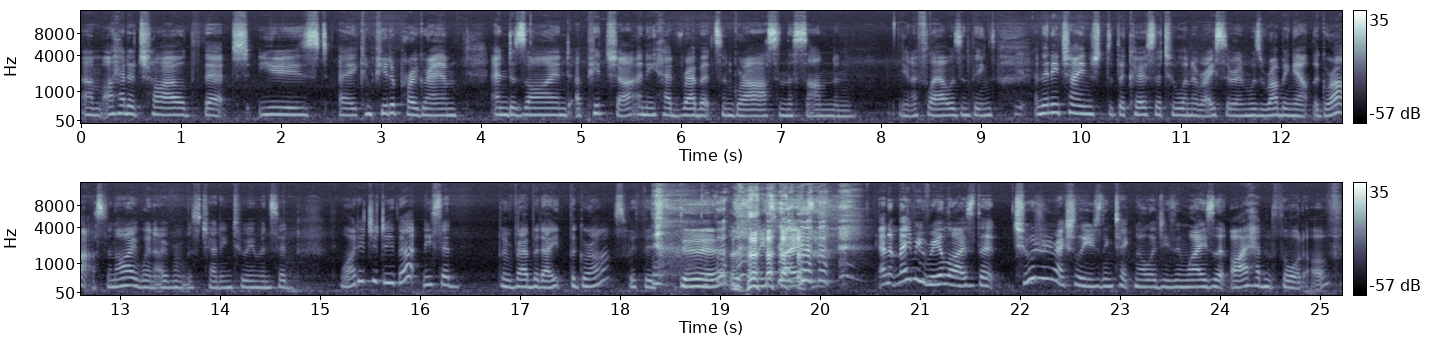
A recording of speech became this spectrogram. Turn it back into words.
Um, I had a child that used a computer program and designed a picture, and he had rabbits and grass and the sun and you know flowers and things. Yeah. And then he changed the cursor to an eraser and was rubbing out the grass. And I went over and was chatting to him and said, "Why did you do that?" And he said, "The rabbit ate the grass with this dirt on his face." And it made me realise that children are actually using technologies in ways that I hadn't thought of.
